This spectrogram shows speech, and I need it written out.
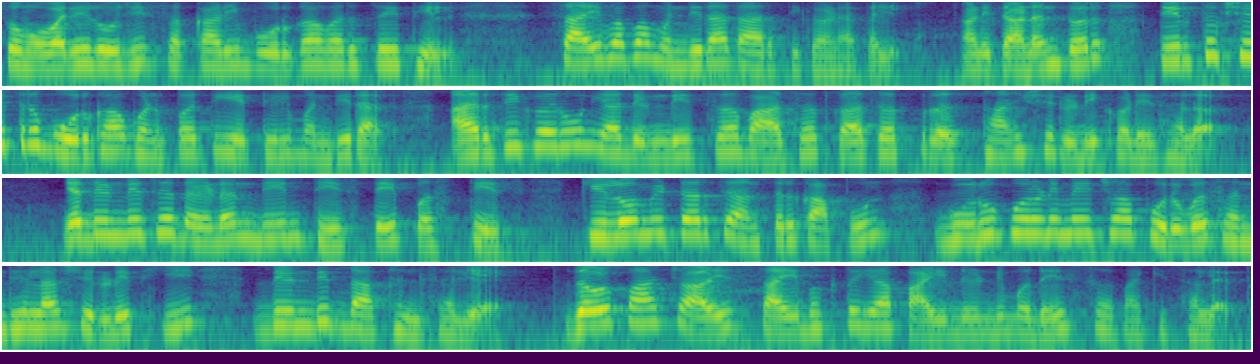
सोमवारी रोजी सकाळी बोरगावरचे येथील साईबाबा मंदिरात आरती करण्यात आली. आणि त्यानंतर तीर्थक्षेत्र बोरगाव गणपती येथील मंदिरात आरती करून या दिंडीचं वाजत गाजत प्रस्थान शिर्डीकडे झालं. या दिंडीचे दैनंदिन तीस ते पस्तीस किलोमीटरचे अंतर कापून गुरुपौर्णिमेच्या पूर्वसंध्येला शिर्डीत ही दिंडीत दाखल झाली आहे. जवळपास चाळीस साईभक्त या पायी दिंडीमध्ये सहभागी झालेत.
